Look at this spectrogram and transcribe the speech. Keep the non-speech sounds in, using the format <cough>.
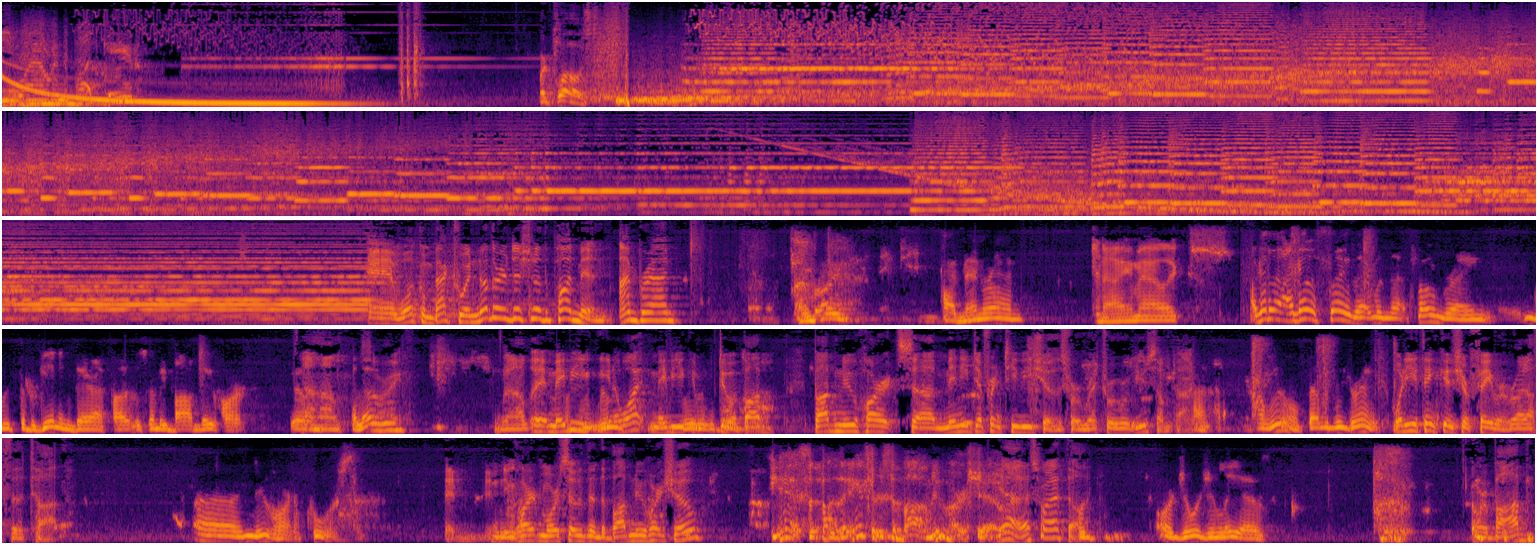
Meanwhile, in the pod cave, we're closed. Welcome back to another edition of the Podmen. I'm Brad. I'm Brian. Podman Ron. And I am Alex. I gotta, I gotta say that when that phone rang with the beginning there, I thought it was gonna be Bob Newhart. Um, Um, hello. Sorry. Well, eh, maybe you know what? Maybe you can do a Bob Bob Newhart's uh, many different TV shows for a retro review sometime. I, I will. That would be great. What do you think is your favorite right off the top? Uh, Newhart, of course. Uh, Newhart more so than the Bob Newhart show? Yes, the, the answer is the Bob Newhart show. Yeah, that's what I thought. Or George and Leo. Or Bob,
